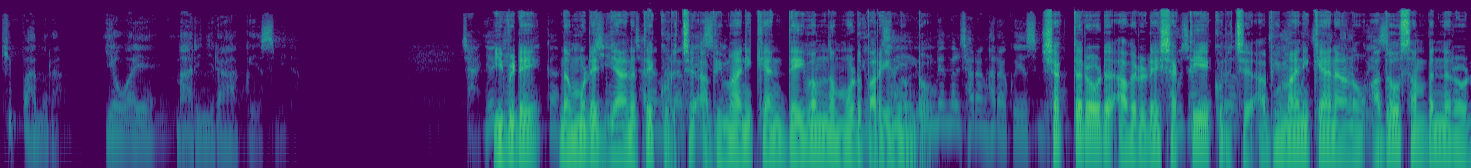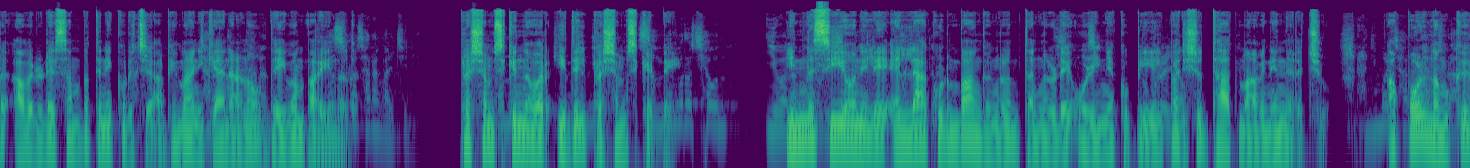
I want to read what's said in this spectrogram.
기뻐하노라 여호와의 말이니라 하고 했습니다. ഇവിടെ നമ്മുടെ ജ്ഞാനത്തെക്കുറിച്ച് അഭിമാനിക്കാൻ ദൈവം നമ്മോട് പറയുന്നുണ്ടോ? ശക്തരോട് അവരുടെ ശക്തിയെക്കുറിച്ച് അഭിമാനിക്കാനാണോ അതോ സമ്പന്നരോട് അവരുടെ സമ്പത്തിനെക്കുറിച്ച് അഭിമാനിക്കാനാണോ ദൈവം പറയുന്നത്? പ്രശംസിക്കുന്നവർ ഇതിൽ പ്രശംസിക്കട്ടെ. ഇന്ന് സിയോനിലെ എല്ലാ കുടുംബാംഗങ്ങളും തങ്ങളുടെ ഒഴിഞ്ഞ കുപ്പിയിൽ പരിശുദ്ധാത്മാവിനെ നിറച്ചു. അപ്പോൾ നമുക്ക്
